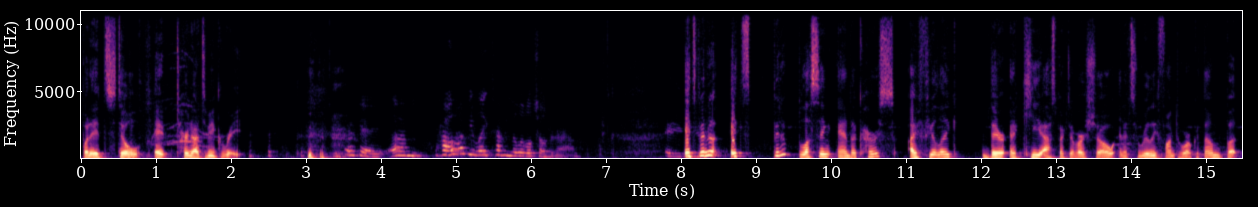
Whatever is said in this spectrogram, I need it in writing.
But it still it turned out to be great. Okay. Um, how have you liked having the little children around? It's been a it's been a blessing and a curse. I feel like they're a key aspect of our show and it's really fun to work with them, but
